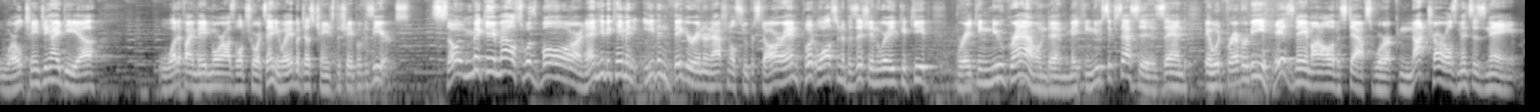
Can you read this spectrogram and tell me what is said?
world-changing idea, what if I made more Oswald shorts anyway, but just changed the shape of his ears? So Mickey Mouse was born, and he became an even bigger international superstar and put Walt in a position where he could keep breaking new ground and making new successes, and it would forever be his name on all of his staff's work, not Charles Mintz's name.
